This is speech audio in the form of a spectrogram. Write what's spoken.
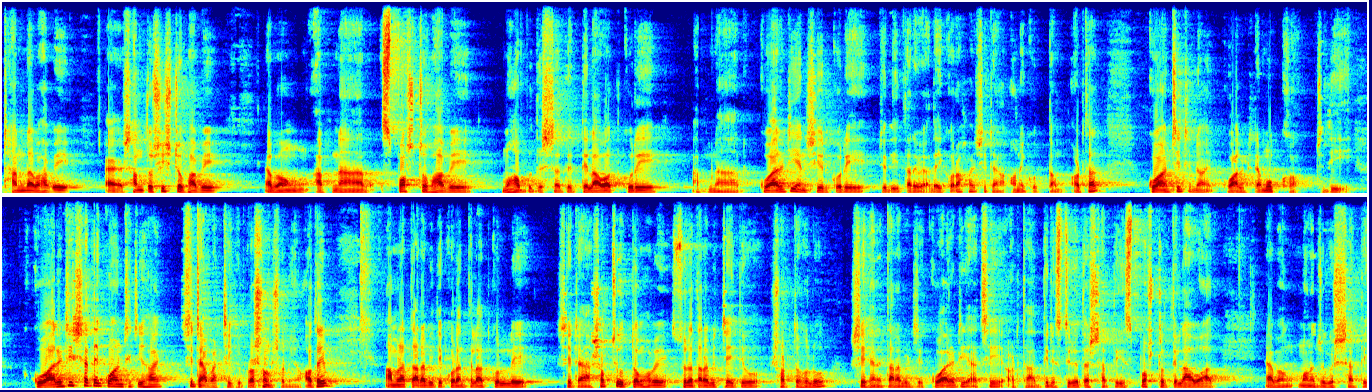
ঠান্ডাভাবে শান্তশিষ্টভাবে এবং আপনার স্পষ্টভাবে মহাব্বতের সাথে তেলাওয়াত করে আপনার কোয়ালিটি এনশিওর করে যদি তারাবি আদায় করা হয়, সেটা অনেক উত্তম। অর্থাৎ কোয়ান্টিটি নয় কোয়ালিটিটা মুখ্য। যদি কোয়ালিটির সাথে কোয়ান্টিটি হয়, সেটা আবার ঠিকই প্রশংসনীয়। অতএব আমরা তারাবিতে কোরআন তেলাত করলে সেটা সবচেয়ে উত্তম হবে। সুরা তারাবির চাইতেও শর্ত হলো, সেখানে তারাবির যে কোয়ালিটি আছে, অর্থাৎ ধীরস্থিরতার সাথে, স্পষ্ট তেলাওয়াত এবং মনোযোগের সাথে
